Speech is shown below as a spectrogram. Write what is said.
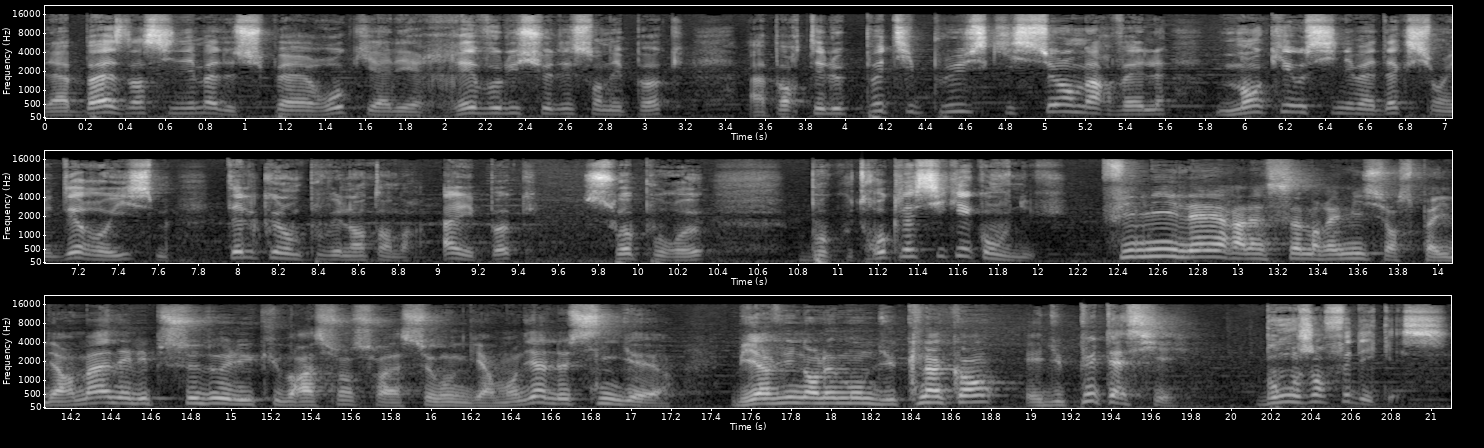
la base d'un cinéma de super-héros qui allait révolutionner son époque, apporter le petit plus qui, selon Marvel, manquait au cinéma d'action et d'héroïsme tel que l'on pouvait l'entendre à l'époque, soit pour eux, beaucoup trop classique et convenu. Fini l'ère à la Sam Raimi sur Spider-Man et les pseudo-élucubrations sur la Seconde Guerre mondiale de Singer. Bienvenue dans le monde du clinquant et du putassier. Bon, j'en fais des caisses.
